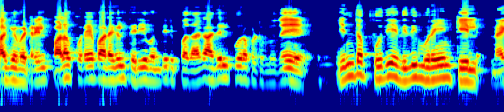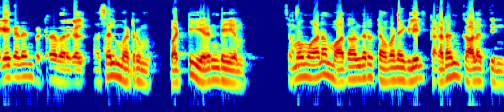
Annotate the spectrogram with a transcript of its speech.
ஆகியவற்றில் பல குறைபாடுகள் தெரிய வந்திருப்பதாக அதில் கூறப்பட்டுள்ளது. இந்த புதிய விதிமுறையின் கீழ் நகை கடன் பெற்றவர்கள் அசல் மற்றும் வட்டி இரண்டையும் சமமான மாதாந்திர தவணைகளில் கடன் காலத்தின்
